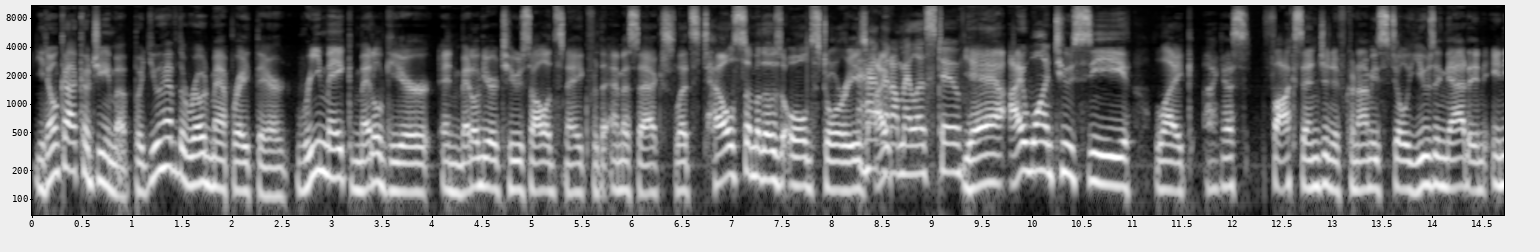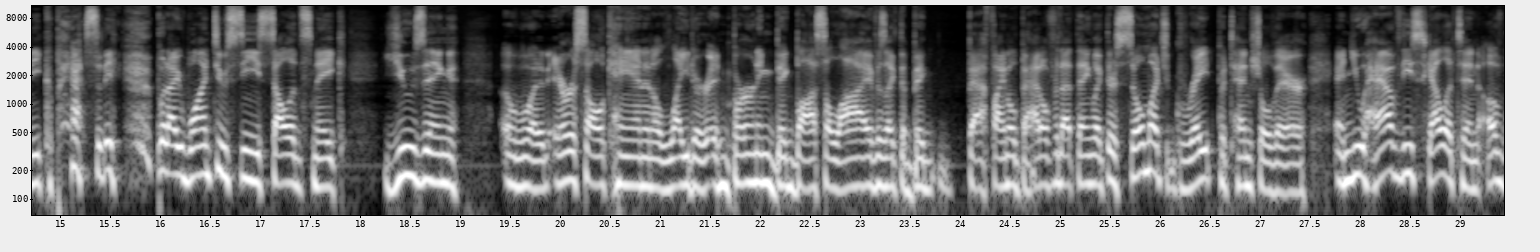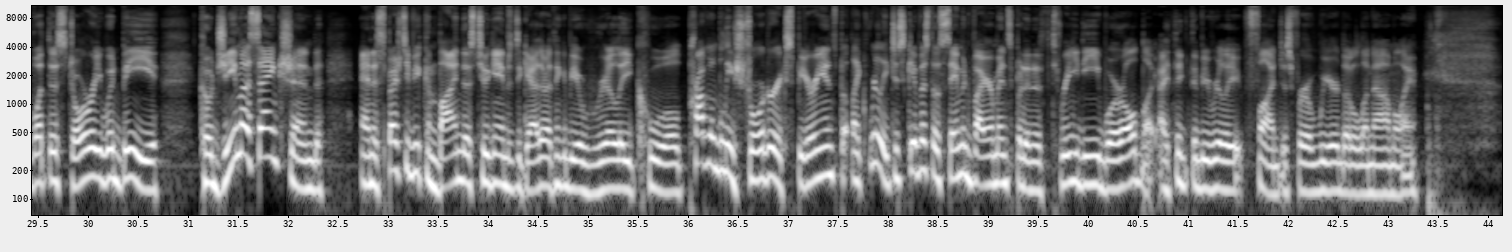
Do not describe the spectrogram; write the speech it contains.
you don't got Kojima, but you have the roadmap right there. Remake Metal Gear and Metal Gear 2 Solid Snake for the MSX. Let's tell some of those old stories. I had that on my list too. Yeah, I want to see like I guess Fox Engine if Konami's still using that in any capacity, but I want to see Solid Snake using what an aerosol can and a lighter and burning Big Boss alive is like the big ba- final battle for that thing. Like there's so much great potential there, and you have the skeleton of what the story would be, Kojima sanctioned. And especially if you combine those two games together, I think it'd be a really cool, probably shorter experience, but like really just give us those same environments, but in a 3D world. Like I think that'd be really fun just for a weird little anomaly.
